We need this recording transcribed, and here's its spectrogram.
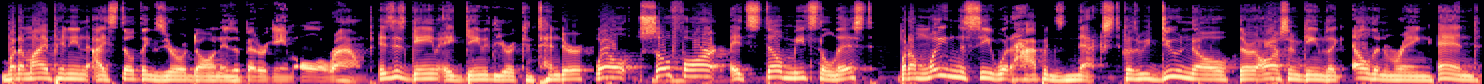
but in my opinion, I still think Zero Dawn is a better game all around. Is this game a Game of the Year contender? Well, so far, it still meets the list, but I'm waiting to see what happens next because we do know there are some games like Elden Ring and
